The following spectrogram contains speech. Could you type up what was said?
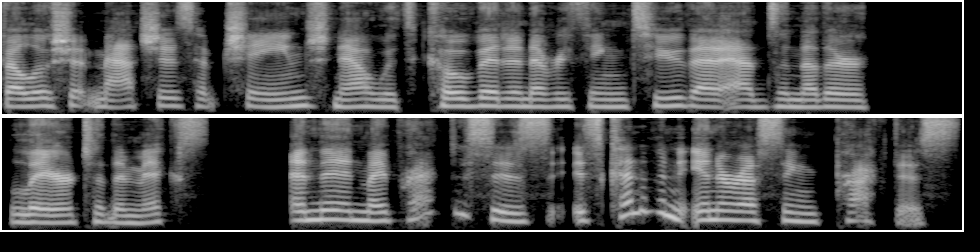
fellowship matches have changed now with COVID and everything too, that adds another layer to the mix. And then my practice is it's kind of an interesting practice.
